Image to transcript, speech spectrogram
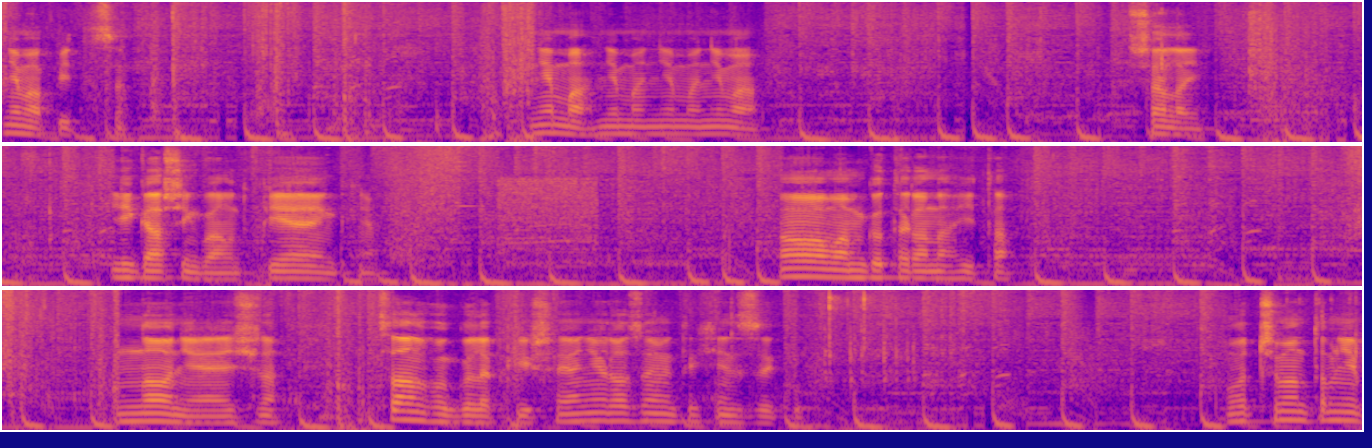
Nie ma pizzy. Nie ma, nie ma, nie ma, nie ma. Strzelaj. I gushing bound, pięknie. O, mam go teraz na hita. No nieźle. Co on w ogóle pisze? Ja nie rozumiem tych języków. O czym on to mnie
